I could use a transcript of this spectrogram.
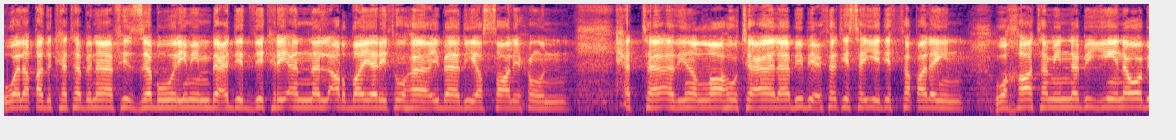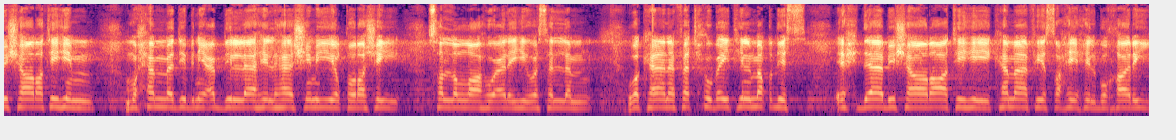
ولقد كتبنا في الزبور من بعد الذكر أن الأرض يرثها عبادي الصالحون. حتى أذن الله تعالى ببعثة سيد الثقلين وخاتم النبيين وبشارتهم محمد بن عبد الله الهاشمي القرشي صلى الله عليه وسلم. وكان فتح بيت المقدس إحدى بشاراته كما في صحيح البخاري.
